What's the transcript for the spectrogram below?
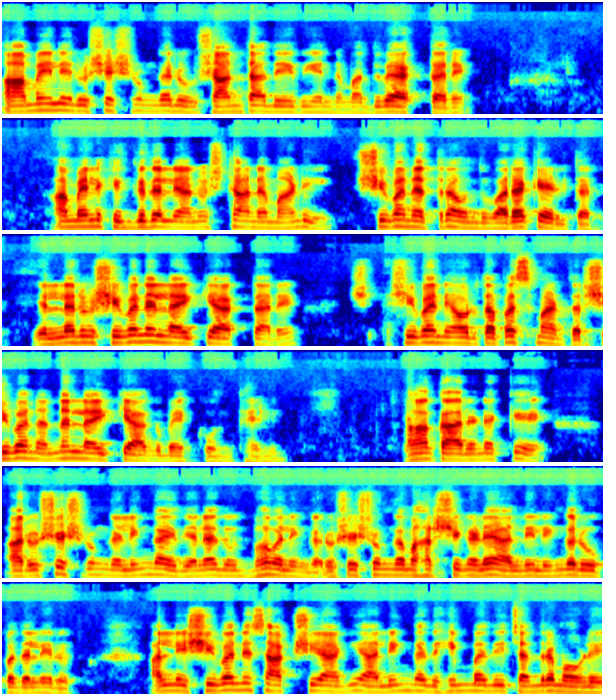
ಆಮೇಲೆ ಋಷಶೃಂಗರು ಶಾಂತಾದೇವಿಯನ್ನು ಮದುವೆ ಆಗ್ತಾರೆ. ಆಮೇಲೆ ಕಿಗ್ಗದಲ್ಲಿ ಅನುಷ್ಠಾನ ಮಾಡಿ ಶಿವನ ಹತ್ರ ಒಂದು ವರ ಕೇಳ್ತಾರೆ. ಎಲ್ಲರೂ ಶಿವನಲ್ಲಿ ಐಕ್ಯ ಆಗ್ತಾರೆ. ಶಿವನ್ ಅವ್ರು ತಪಸ್ ಮಾಡ್ತಾರೆ. ಶಿವ ನನ್ನಲ್ಲಿ ಐಕ್ಯ ಆಗಬೇಕು ಅಂತ ಹೇಳಿ. ಆ ಕಾರಣಕ್ಕೆ ಆ ಋಷಶೃಂಗ ಲಿಂಗ ಇದೆಯಲ್ಲ ಅದು ಉದ್ಭವ ಲಿಂಗ ಋಷಶೃಂಗ ಮಹರ್ಷಿಗಳೇ ಅಲ್ಲಿ ಲಿಂಗ ರೂಪದಲ್ಲಿರುತ್ತೆ ಅಲ್ಲಿ ಶಿವನ ಸಾಕ್ಷಿಯಾಗಿ ಆ ಲಿಂಗದ ಹಿಂಬದಿ ಚಂದ್ರಮೌಳಿ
